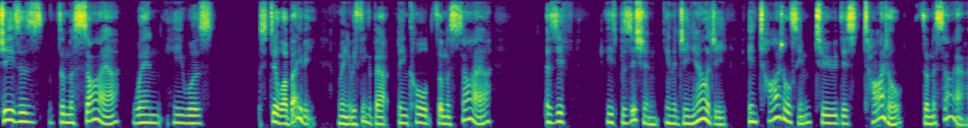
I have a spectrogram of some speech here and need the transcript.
Jesus the Messiah when he was still a baby? I mean, we think about being called the Messiah as if his position in the genealogy entitles him to this title, the Messiah.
